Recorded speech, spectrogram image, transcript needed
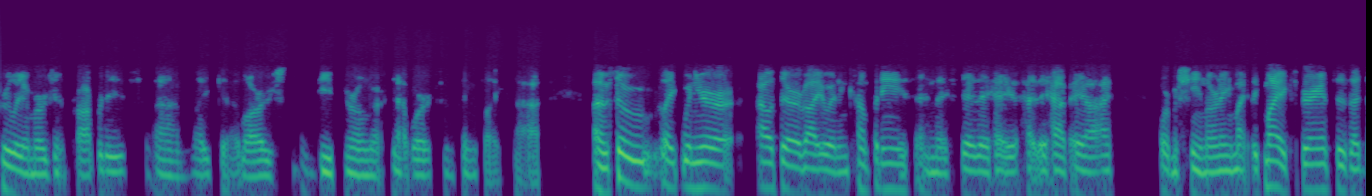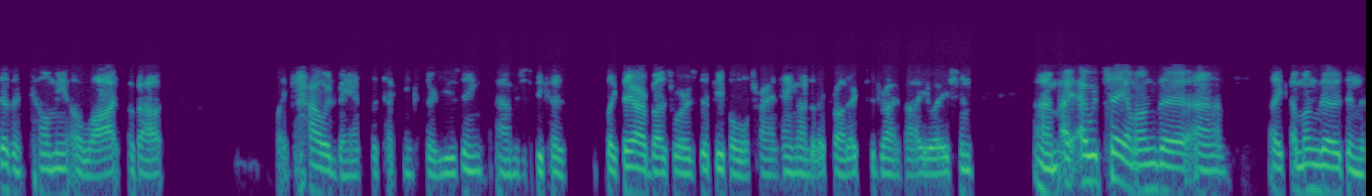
truly emergent properties, um, like uh, large, deep neural networks and things like that. Um, so, like when you're out there evaluating companies and they say they have, they have AI or machine learning, my, like my experience is that doesn't tell me a lot about like how advanced the techniques they're using, um, just because like they are buzzwords that people will try and hang on to their product to drive valuation. Um, I, I, would say among the um, like among those in the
